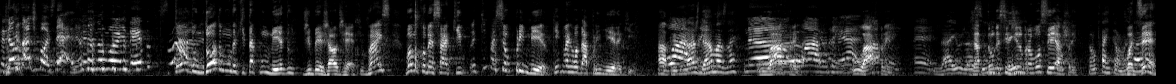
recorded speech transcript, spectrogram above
Então não tá de boa, é, Stephanie. se ele não morder, tudo suave. Todo, todo mundo aqui tá com medo de beijar o Jack. Mas vamos começar aqui. Quem vai ser o primeiro? Quem que vai rodar primeiro aqui? Ah, O primeiro as damas, né? Não, O Afren. O Afren. O Afren. É. Já eu, já Já estão decidindo sei. pra você, Afren. Então tá, então. mas Pode vai. ser?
